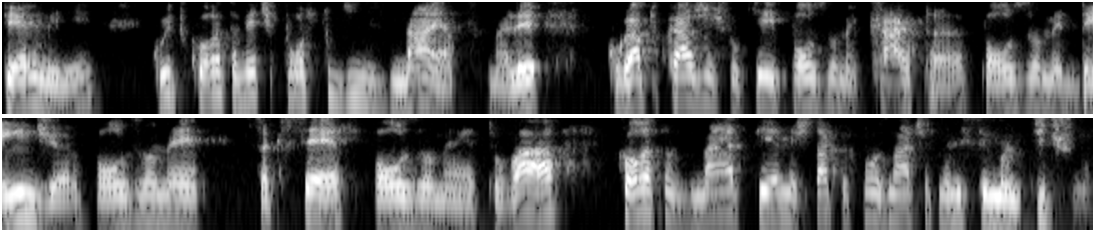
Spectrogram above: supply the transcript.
термини, които хората вече просто ги знаят. Нали? Когато кажеш, окей, ползваме карта, ползваме danger, ползваме success, ползваме това, хората знаят тия неща какво значат нали, семантично.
